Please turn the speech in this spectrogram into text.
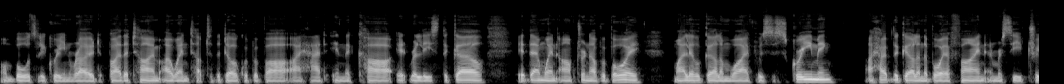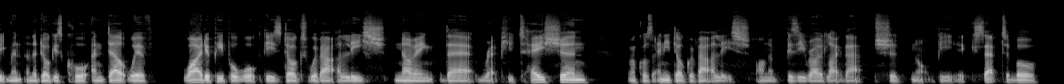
on Bordesley Green Road. By the time I went up to the dog with a bar I had in the car, it released the girl. It then went after another boy. My little girl and wife was screaming. I hope the girl and the boy are fine and receive treatment and the dog is caught and dealt with. Why do people walk these dogs without a leash, knowing their reputation? Of course, any dog without a leash on a busy road like that should not be acceptable.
